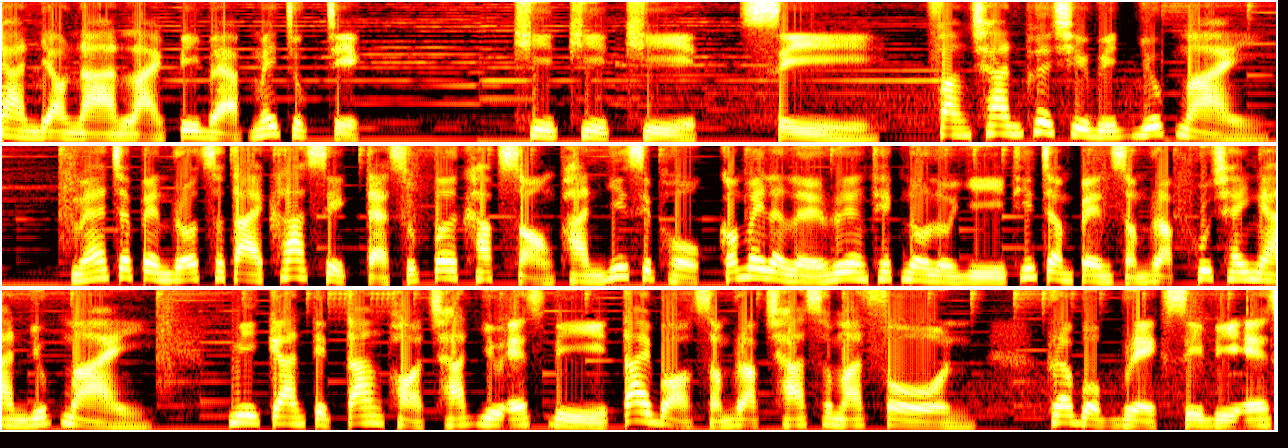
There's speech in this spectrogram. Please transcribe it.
งานยาวนานหลายปีแบบไม่จุกจิก ขีดขีดขีด 4. ฟังก์ชันเพื่อชีวิตยุคใหม่ แม้จะเป็นรถสไตล์คลาสสิกแต่ซูเปอร์คัพ2026 ก็ไม่ละเลยเรื่องเทคโนโลยีที่จำเป็นสำหรับผู้ใช้งานยุคใหม่ มีการติดตั้งพอร์ตชาร์จ USB ใต้เบาะสำหรับชาร์จสมาร์ทโฟน ระบบเบรก CBS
